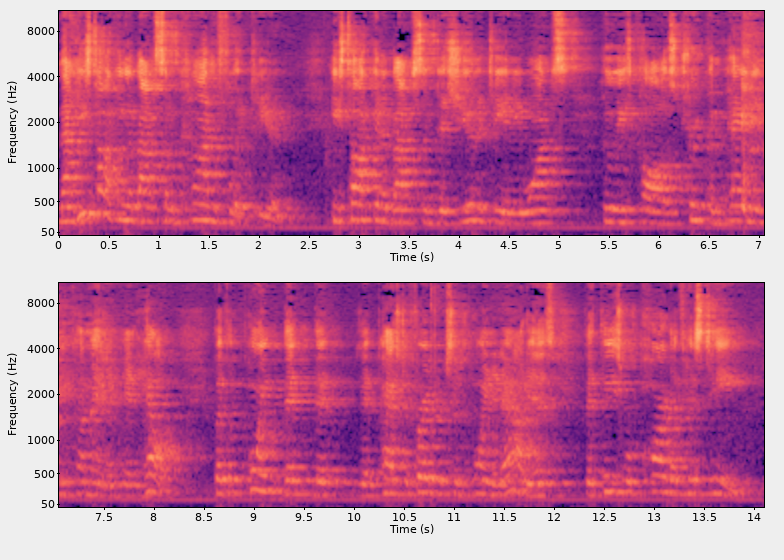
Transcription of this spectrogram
Now, he's talking about some conflict here. He's talking about some disunity, and he wants who he calls true companion to come in and, and help. But the point that, that, that Pastor Frederickson pointed out is that these were part of his team.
